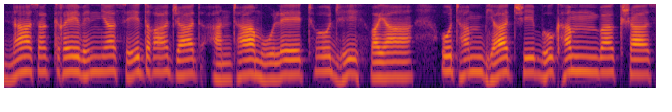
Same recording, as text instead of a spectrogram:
नासग्रे विन्यसेद्राजाद् ठो जिह्वया उथं भ्याचिभुखं भुखं वक्षास्योठाभिनं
